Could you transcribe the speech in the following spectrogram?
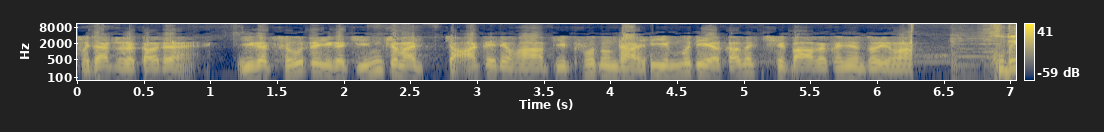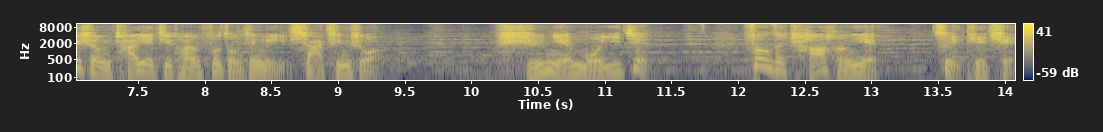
附加值高点。一个粗制，一个精致嘛，价格的话，比普通茶一亩地要高个七八百块钱左右嘛。湖北省茶叶集团副总经理夏青说：“十年磨一剑，放在茶行业最贴切。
